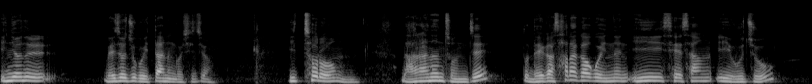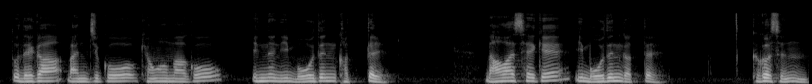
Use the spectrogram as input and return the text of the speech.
인연을 맺어주고 있다는 것이죠. 이처럼 나라는 존재, 또 내가 살아가고 있는 이 세상, 이 우주, 또 내가 만지고 경험하고 있는 이 모든 것들, 나와 세계 이 모든 것들, 그것은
